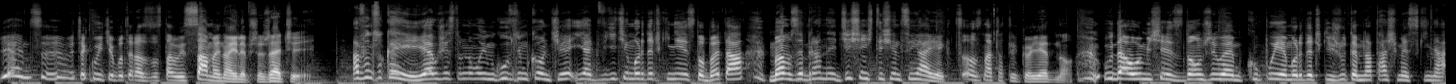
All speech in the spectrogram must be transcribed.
Więc y, wyczekujcie, bo teraz zostały same najlepsze rzeczy. A więc okej, ja już jestem na moim głównym koncie i jak widzicie mordeczki nie jest to beta, mam zebrane 10 tysięcy jajek, co oznacza tylko jedno. Udało mi się, zdążyłem, kupuję mordeczki rzutem na taśmę skina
